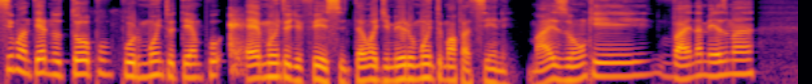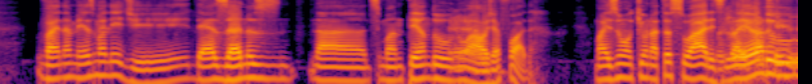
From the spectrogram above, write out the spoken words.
Se manter no topo por muito tempo é muito difícil, então admiro muito o Malfacine. Mais um que vai na mesma vai na mesma ali de 10 anos na, se mantendo no É. auge, é foda. Mais um aqui, o Natan Soares, já Leandro.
